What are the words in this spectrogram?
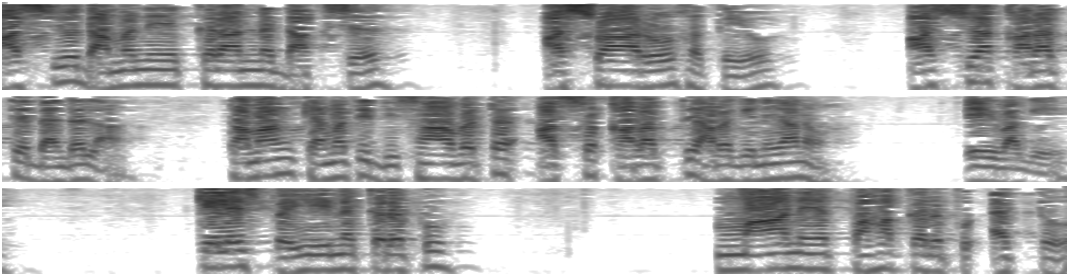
අශ්වය দমনය කරන්න දක්ෂ අශ්වාරෝහකයෝ අශ්ව කරත්තේ බැඳලා Taman කැමති දිශාවට අශ්ව කරත්තේ අරගෙන යනවා. ඒ වගේ කෙලෙස් ප්‍රහීන කරපු මානය පහ කරපු ඇත්තෝ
